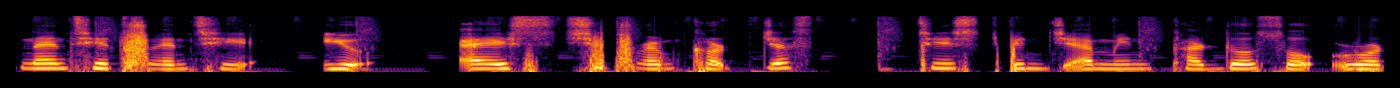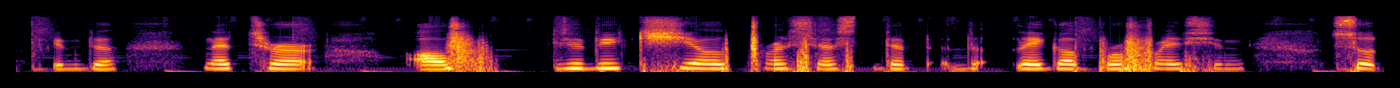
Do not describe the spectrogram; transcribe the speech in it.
1920 U.S. Supreme Court Justice Benjamin Cardozo wrote in the Nature of judicial process that the legal profession should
